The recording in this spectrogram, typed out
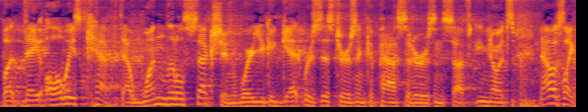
But they always kept that one little section where you could get resistors and capacitors and stuff. You know, it's now it's like.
